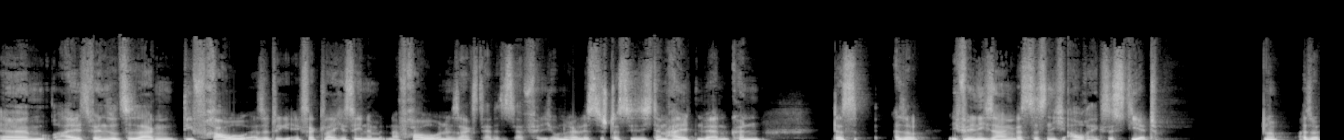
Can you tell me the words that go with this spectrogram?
ähm, als wenn sozusagen die Frau, also die exakt gleiche Szene mit einer Frau und du sagst, ja, das ist ja völlig unrealistisch, dass sie sich dann halten werden können. Das, also ich will nicht sagen, dass das nicht auch existiert. Ne? Also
